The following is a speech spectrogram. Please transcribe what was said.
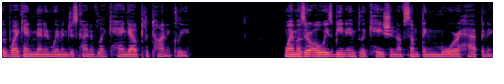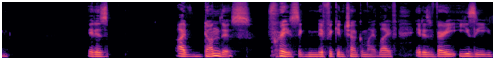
But why can't men and women just kind of like hang out platonically? Why must there always be an implication of something more happening? It is i've done this for a significant chunk of my life. It is very easy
